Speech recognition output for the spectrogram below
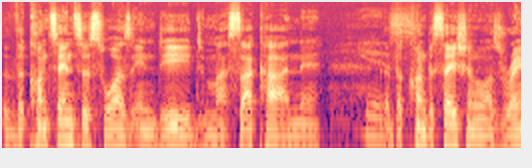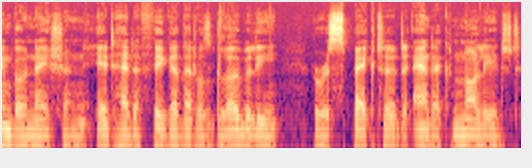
the consensus was indeed Masakhane. Yes. The conversation was Rainbow Nation. It had a figure that was globally respected and acknowledged,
